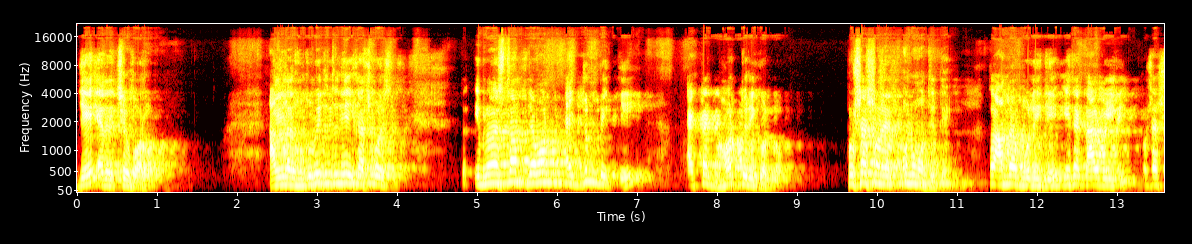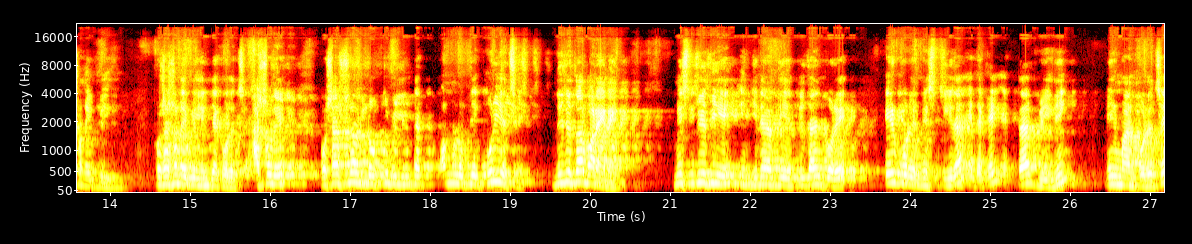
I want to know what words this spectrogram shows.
যে এদের চেয়ে বড়। আল্লাহর হুকুমে তিনি এই কাজ করেছেন। ইব্রাহিম ইসলাম যেমন একজন ব্যক্তি একটা ঘর তৈরি করল প্রশাসনের অনুমতিতে। তো আমরা বলি যে, এটা কার বিল্ডিং প্রশাসনিক বিল্ডিং প্রশাসনিক বিল্ডিংটা করেছে। আসলে প্রশাসনের লোক তো বিল্ডিংটা অন্য লোক দিয়ে করিয়েছে, নিজে তো আর বানায় নাই। মিস্ত্রি দিয়ে ইঞ্জিনিয়ার দিয়ে ডিজাইন করে, এরপরে মিস্ত্রিরা এটাকে একটা বিল্ডিং নির্মাণ করেছে।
